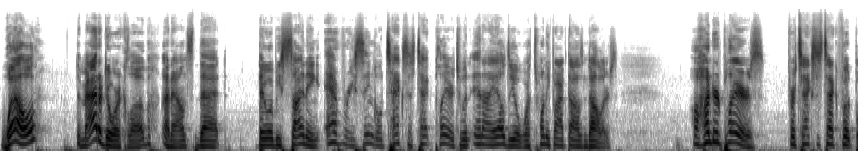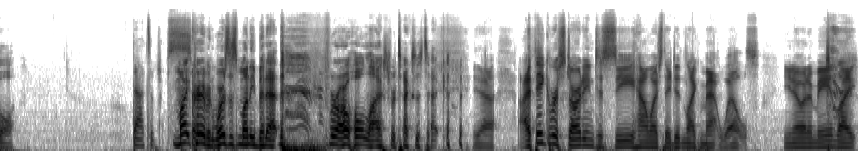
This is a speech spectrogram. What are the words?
Well, the Matador Club announced that they will be signing every single Texas Tech player to an NIL deal worth twenty five thousand dollars. A hundred players for Texas Tech football. That's absurd. Mike Craven, where's this money been at for our whole lives for Texas Tech? Yeah, I think we're starting to see how much they didn't like Matt Wells. You know what I mean? Like,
